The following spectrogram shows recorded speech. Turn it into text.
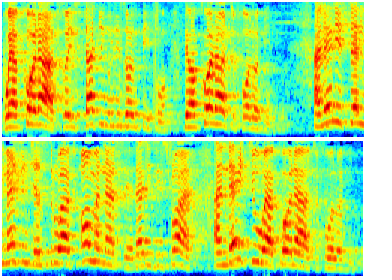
were called out. So he's starting with his own people. They were called out to follow him. And then he sent messengers throughout all Manasseh, that is his tribe, and they too were called out to follow him.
